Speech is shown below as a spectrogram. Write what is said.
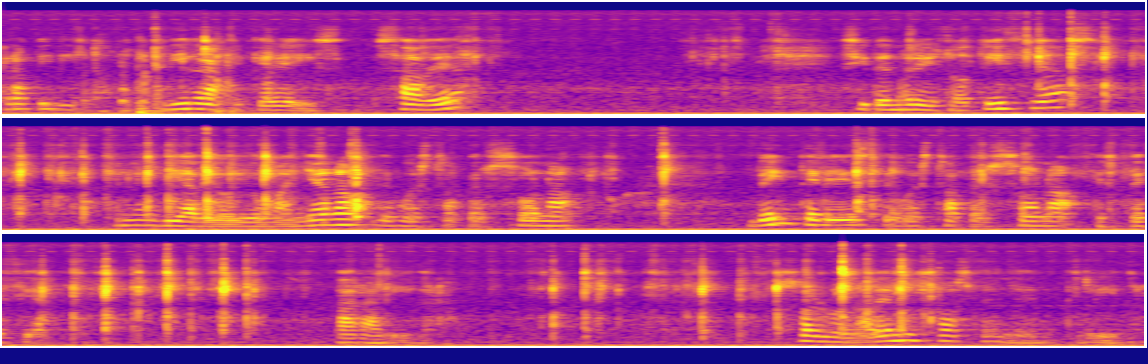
rapidito, Libra que queréis saber si tendréis noticias en el día de hoy o mañana de vuestra persona de interés, de vuestra persona especial para Libra. Sol, Luna, Venus ascendente, Libra.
